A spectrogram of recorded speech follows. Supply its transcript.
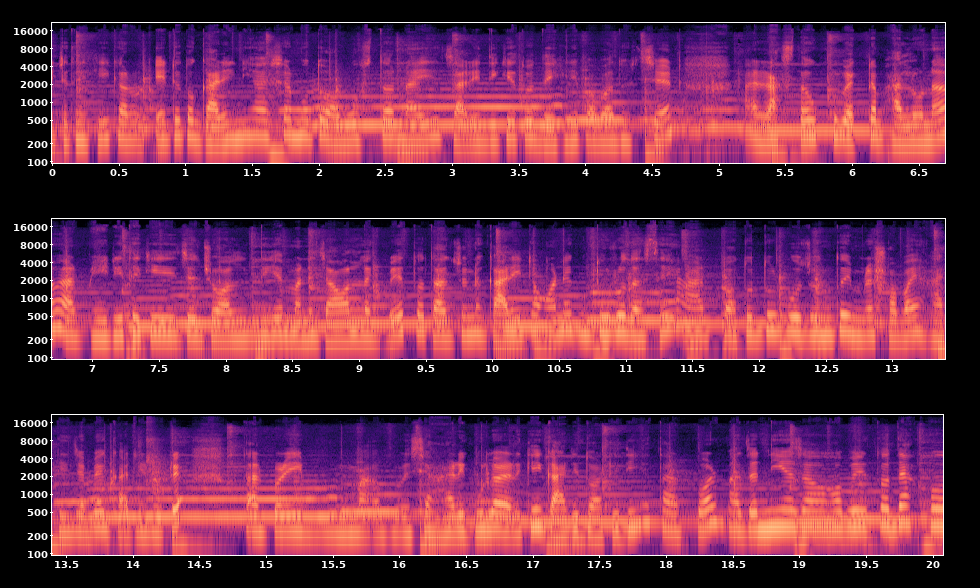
এটা থেকে। কারণ এটা তো গাড়ি নিয়ে আসার মতো অবস্থা নাই, চারিদিকে তো দেখে পাওয়া হচ্ছে আর রাস্তাও খুব একটা ভালো না, আর ভেড়ি থেকে যে জল দিয়ে মানে যাওয়ার লাগবে, তো তার জন্য গাড়িটা অনেক দূরত আছে। আর তত দূর পর্যন্ত আমরা সবাই হাঁটি যাবে গাড়ি রুটে তারপরে এই হাঁড়িগুলো আর কি গাড়ি দটে দিয়ে তারপর বাজার নিয়ে যাওয়া হবে। তো দেখো।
